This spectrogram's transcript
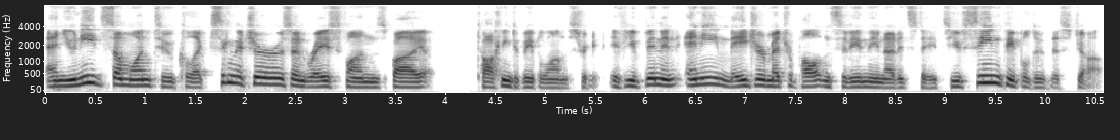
and you need someone to collect signatures and raise funds by talking to people on the street. If you've been in any major metropolitan city in the United States, you've seen people do this job.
